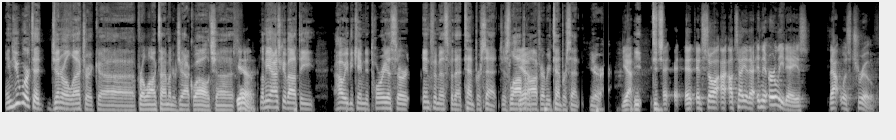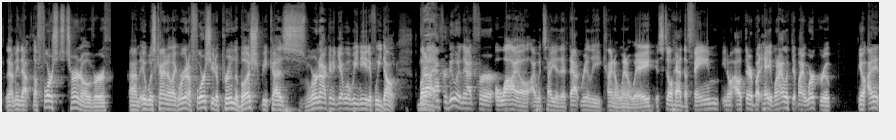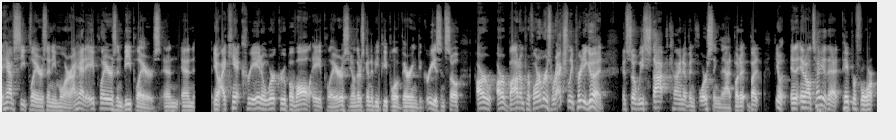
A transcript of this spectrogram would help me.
And you worked at General Electric uh, for a long time under Jack Welch. Uh, yeah. Let me ask you about the how he became notorious or infamous for that ten percent, just lopping yeah. off every ten percent year. Yeah. You, did you? And, and so I, I'll tell you that in the early days, that was true. I mean, that the forced turnover um, it was kind of like we're going to force you to prune the bush because we're not going to get what we need if we don't. But right. after doing that for a while, I would tell you that that really kind of went away. It still had the fame, you know, out there. But hey, when I looked at my work group, you know, I didn't have C players anymore. I had A players and B players, and and you know, I can't create a work group of all A players. You know, there's going to be people of varying degrees, and so our our bottom performers were actually pretty good. And so we stopped kind of enforcing that. But, but you know, and, and I'll tell you that pay perform,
